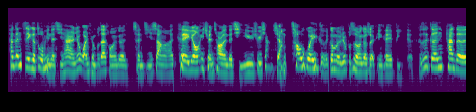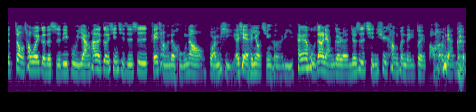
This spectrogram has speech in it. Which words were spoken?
他跟这个作品的其他人就完全不在同一个层级上啊，可以用一拳超人的奇遇去想象，超规格根本就不是同一个水平可以比的。可是跟他的这种超规格的实力不一样，他的个性其实是非常的胡闹顽皮，而且很有亲和力。他跟虎杖两个人就是情绪亢奋的一对宝，他们两个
